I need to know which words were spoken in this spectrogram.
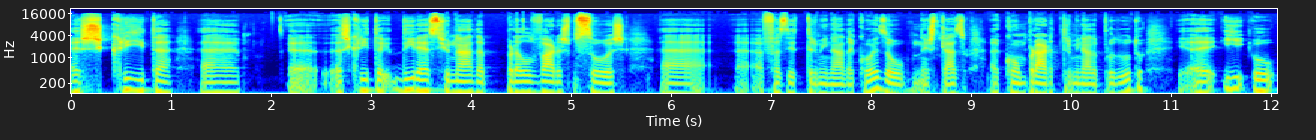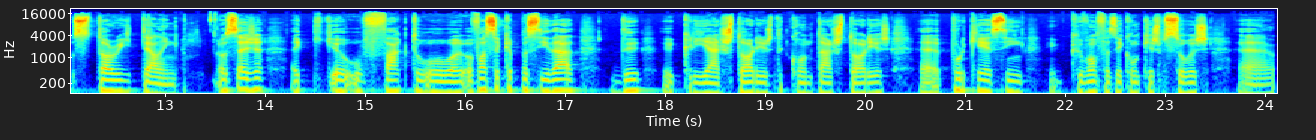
a escrita, uh, a escrita direcionada para levar as pessoas a fazer determinada coisa, ou neste caso a comprar determinado produto, e o storytelling ou seja, o facto ou a, vossa capacidade de eh, criar histórias, de contar histórias, eh, porque é assim que vão fazer com que as pessoas eh,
